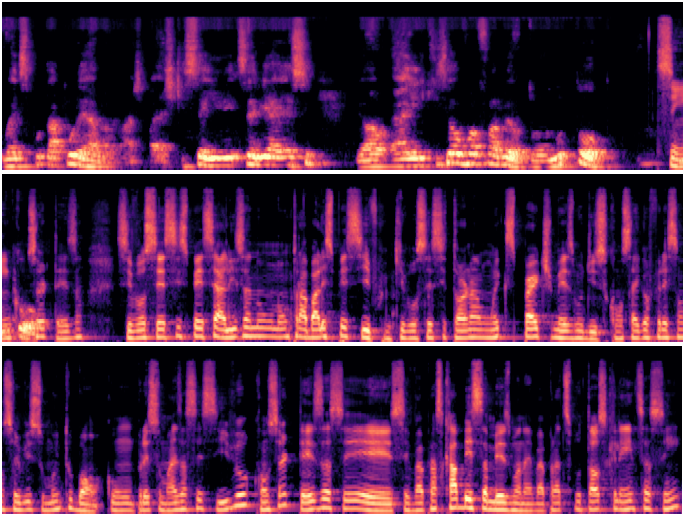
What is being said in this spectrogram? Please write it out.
vai disputar por ela. Acho, acho que seria, seria esse. Eu, é aí que se eu vou falar, meu, eu tô no topo. Sim, com certeza. Se você se especializa num, num, trabalho específico, em que você se torna um expert mesmo disso, consegue oferecer um serviço muito bom, com um preço mais acessível, com certeza você, você vai para as cabeças mesmo, né? Vai para disputar os clientes assim.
